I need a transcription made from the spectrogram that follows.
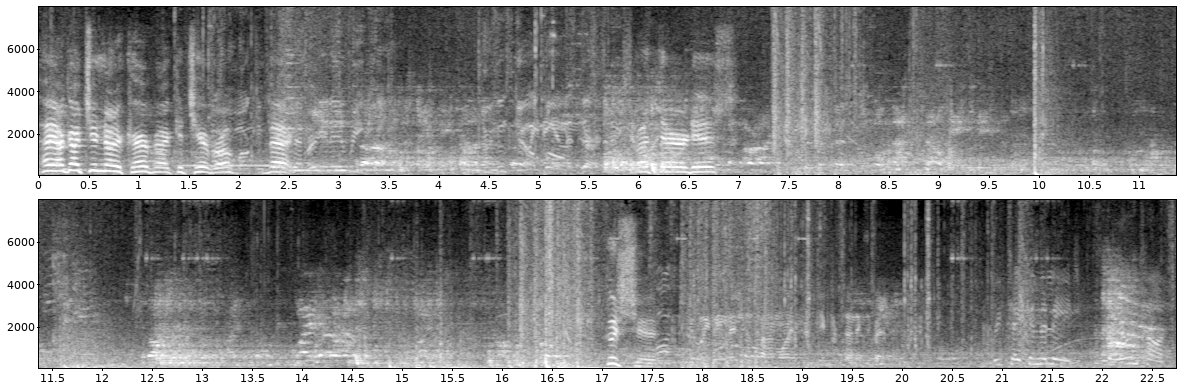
Hey, I got you another care package here, bro. Back. Bringing in recon. Using scout pulse. Destination. Right there it is. Good shit. We've taken the lead. Stay on task.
